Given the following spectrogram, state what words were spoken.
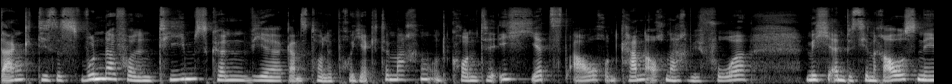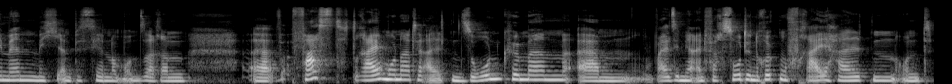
dank dieses wundervollen Teams können wir ganz tolle Projekte machen und konnte ich jetzt auch und kann auch nach wie vor mich ein bisschen rausnehmen, mich ein bisschen um unseren äh, fast drei Monate alten Sohn kümmern, ähm, weil sie mir einfach so den Rücken frei halten und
